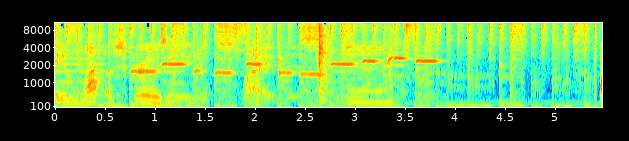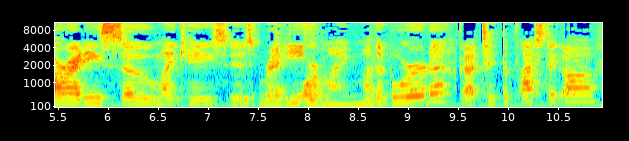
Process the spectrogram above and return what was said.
A lot of screws and just slide this in. Alrighty, so my case is ready for my motherboard. Gotta take the plastic off.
